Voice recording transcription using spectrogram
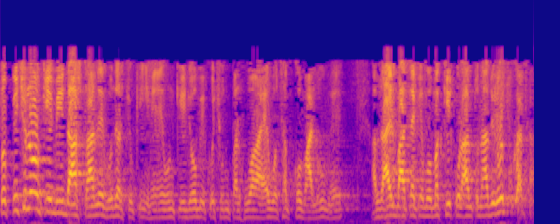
تو پچھلوں کی بھی داستانیں گزر چکی ہیں، ان کی جو بھی کچھ ان پر ہوا ہے، وہ سب کو معلوم ہے۔ اب ظاہر بات ہے کہ وہ مکی قرآن تو نازل ہو چکا تھا۔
